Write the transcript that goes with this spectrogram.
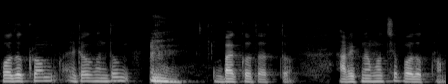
পদক্রম এটাও কিন্তু বাক্যতত্ত্ব। আরেক নাম হচ্ছে পদক্রম।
